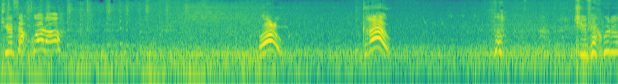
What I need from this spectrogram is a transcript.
Tu veux faire quoi là? Wow Tu veux faire quoi là?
